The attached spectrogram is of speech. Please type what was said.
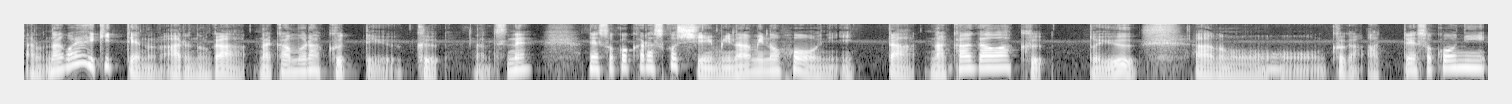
あの、名古屋駅っていうのがあるのが中村区っていう区なんですね。で、そこから少し南の方に行った中川区という、あの、区があって、そこに、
